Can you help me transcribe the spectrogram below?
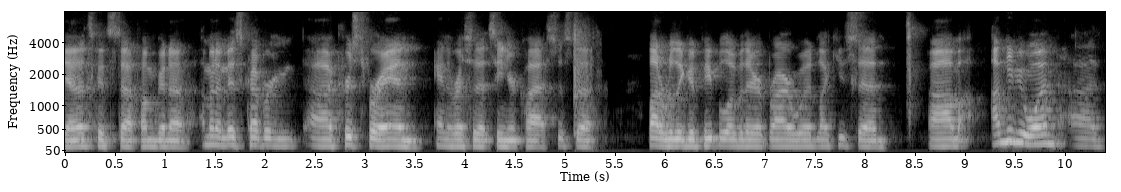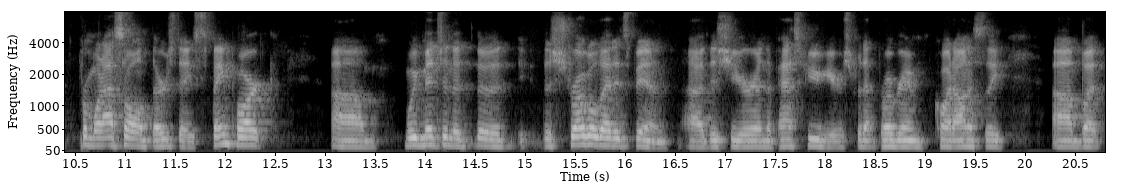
Yeah, that's good stuff. I'm gonna I'm gonna miss covering uh, Christopher and and the rest of that senior class. Just a, a lot of really good people over there at Briarwood, like you said. Um, I'll give you one uh, from what I saw on Thursday. Spain Park. Um, we've mentioned the, the, the struggle that it's been uh, this year and the past few years for that program, quite honestly. Um, but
